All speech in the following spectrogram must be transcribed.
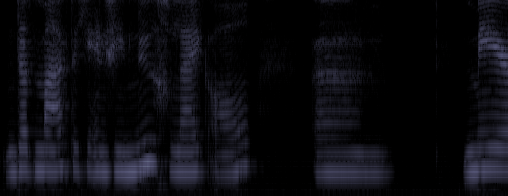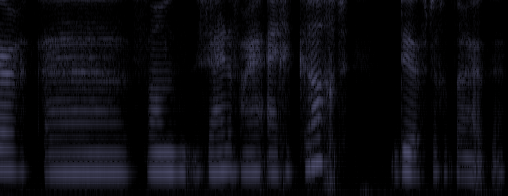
dat maakt dat je energie nu gelijk al ehm, meer uh, van zijn of haar eigen kracht durft te gebruiken.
